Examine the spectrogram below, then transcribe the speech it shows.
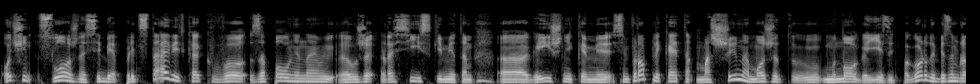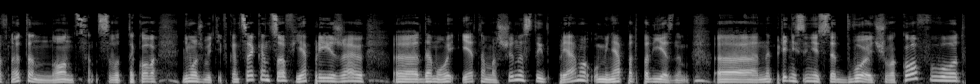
очень сложно себе представить, как в заполненной э, уже российскими там э, гаишниками Симферополе какая-то машина может э, много ездить по городу без номеров, но это нонсенс. Вот такого не может быть. И в конце концов я приезжаю домой, и эта машина стоит прямо у меня под подъездом. На передней стене сидят двое чуваков, вот,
